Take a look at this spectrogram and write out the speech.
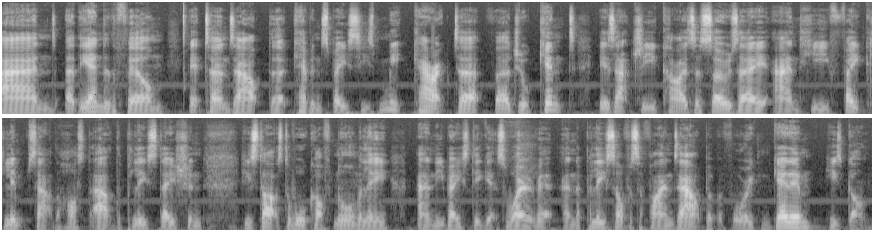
And at the end of the film, it turns out that Kevin Spacey's meat character, Verbal Kint, is actually Keyser Söze and he fake limps out the host- out the police station. He starts to walk off normally and he basically gets away with it. And the police officer finds out, but before he can get him, he's gone.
